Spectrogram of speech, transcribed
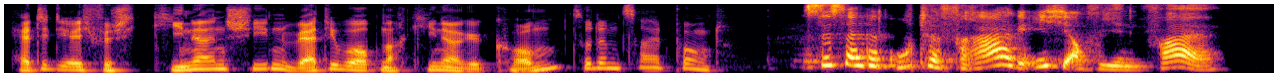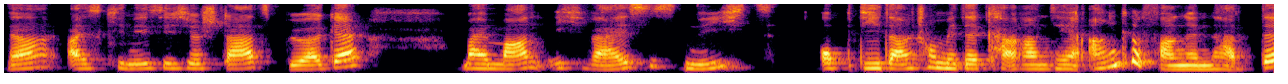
Hättet ihr euch für China entschieden? Wärt ihr überhaupt nach China gekommen zu dem Zeitpunkt? Das ist eine gute Frage. Ich auf jeden Fall. Ja, als chinesischer Staatsbürger. Mein Mann, ich weiß es nicht, ob die dann schon mit der Quarantäne angefangen hatte.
